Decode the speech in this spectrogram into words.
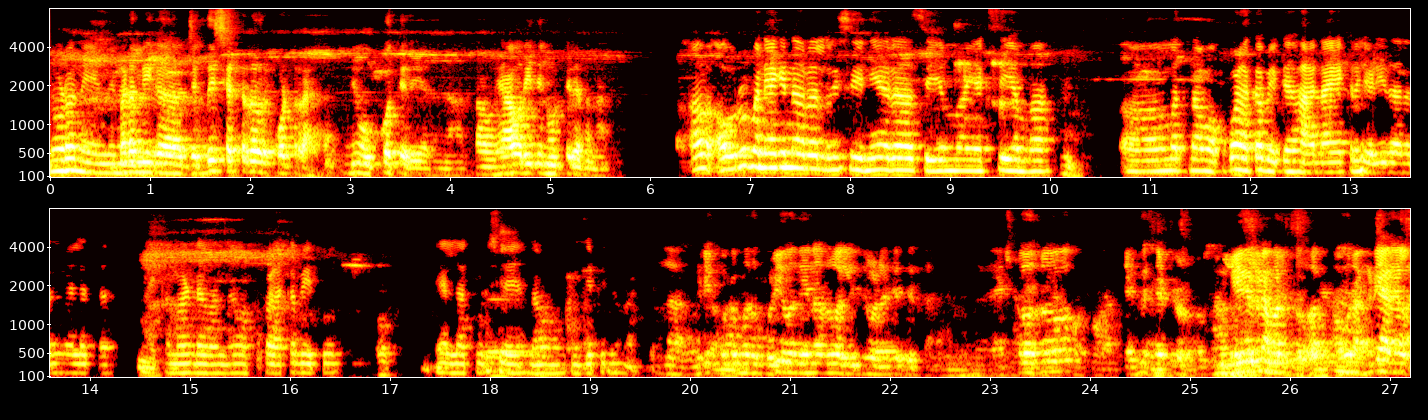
ನೋಡೋಣ ಏನು ಮೇಡಮ್ ಈಗ ಜಗದೀಶ್ ಶೆಟ್ಟರ್ ಅವ್ರಿಗೆ ಕೊಟ್ರ ನೀವು ಒಪ್ಕೋತೀರಿ ಅದನ್ನ? ತಾವು ಯಾವ ರೀತಿ ನೋಡ್ತೀರಿ ಅದನ್ನ? ಅವರು ಮನ್ಯಾಗಿನವ್ರಲ್ರಿ senior C M X C M. ಮತ್ ನಾವ್ ಒಪ್ಕೊಳಕಬೇಕು. ನಾಯಕರು ಹೇಳಿದಾರ ಅಂದ್ಮೇಲೆ ಒಪ್ಕೊಳಕ ಬೇಕು ಎಲ್ಲ ಕೂಡಿಸಿ ನಾವು ಬಿಜೆಪಿ ಮಾಡ್ತೇವೆ. ಅಲ್ಲ, ಅಂಗಡಿ ಕುಟುಂಬದ ಕುಡಿಯೋದು ಏನಾದ್ರು ಅಲ್ಲಿದ್ರೆ ಒಳ್ಳೇದಿರ್ತಿತ್ತ ಎಷ್ಟೋದ್ರು ಜಗದೀಶ್ ಶೆಟ್ಟರು ಹೊರತು ಅವ್ರ ಅಂಗಡಿ ಆಗಲ್ಲ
